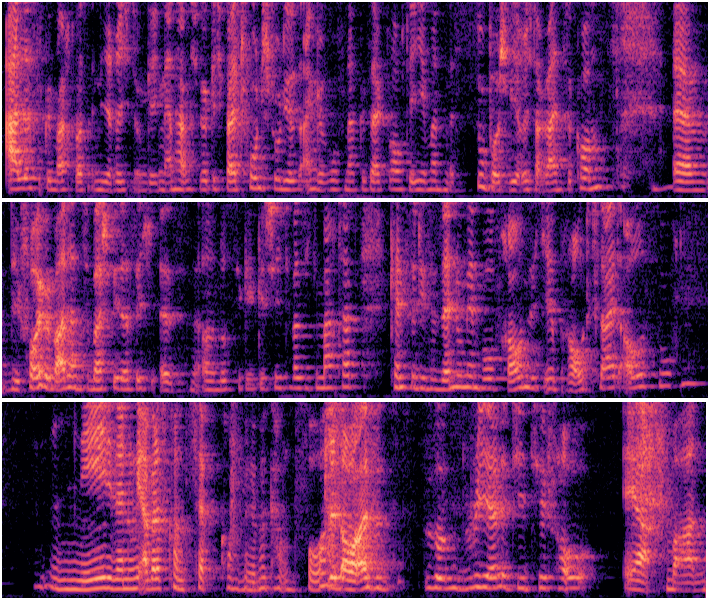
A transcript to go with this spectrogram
alles gemacht, was in die Richtung ging. Dann habe ich wirklich bei Tonstudios angerufen, habe gesagt, braucht ihr jemanden? Es ist super schwierig, da reinzukommen. Ähm, die Folge war dann zum Beispiel, dass ich, es ist eine lustige Geschichte, was ich gemacht habe. Kennst du diese Sendungen, wo Frauen sich ihr Brautkleid aussuchen? Nee, die Sendung nicht, aber das Konzept kommt mir bekannt vor. Genau, also so ein Reality-TV Ja. Schmarrn,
